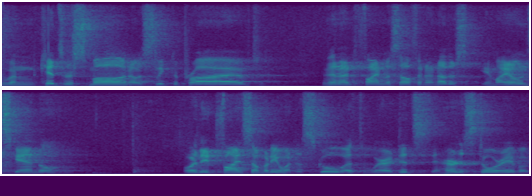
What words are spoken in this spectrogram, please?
when kids were small and I was sleep deprived, and then I'd find myself in another in my own scandal, or they'd find somebody I went to school with where I did heard a story about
